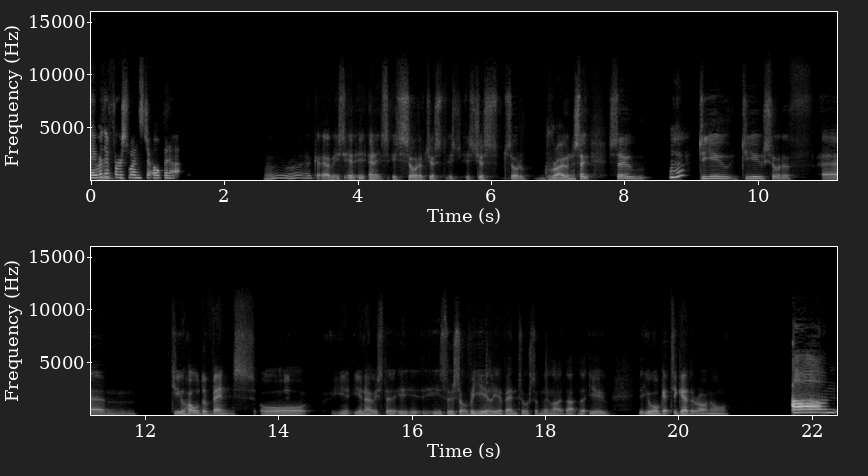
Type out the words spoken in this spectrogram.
They were the first ones to open up. All right. Okay. I mean, it's, it, it, and it's it's sort of just it's, it's just sort of grown. So so mm-hmm. do you do you sort of um do you hold events or you, you know is there is there sort of a yearly event or something like that that you that you all get together on or um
